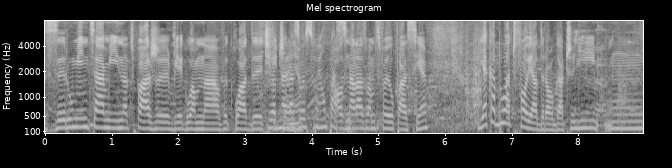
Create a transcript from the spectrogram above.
z rumieńcami na twarzy biegłam na wykłady, Czyli ćwiczenia. odnalazłaś swoją pasję. Odnalazłam swoją pasję. Jaka była twoja droga, czyli mm,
